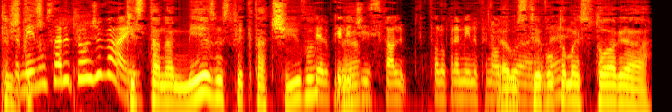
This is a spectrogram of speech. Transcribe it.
Também que, não sabe para onde vai. Que está na mesma expectativa. Pelo que né? ele disse, falou, falou para mim no final é, do o ano. O Estevão né? tem uma história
